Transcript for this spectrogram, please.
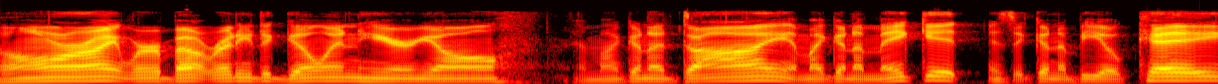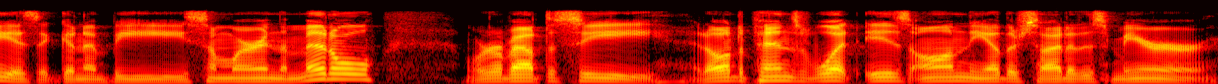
Alright, we're about ready to go in here, y'all. Am I gonna die? Am I gonna make it? Is it gonna be okay? Is it gonna be somewhere in the middle? We're about to see. It all depends what is on the other side of this mirror.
